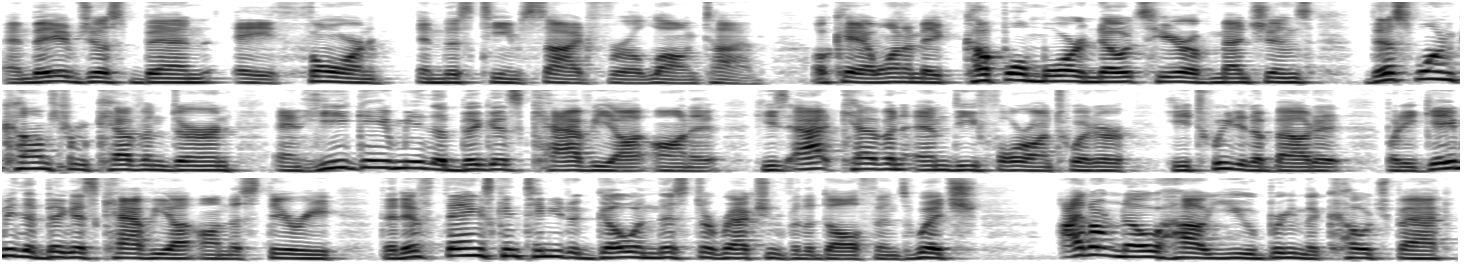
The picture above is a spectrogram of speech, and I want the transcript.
and they've just been a thorn in this team's side for a long time. Okay, I want to make a couple more notes here of mentions. This one comes from Kevin Dern, and he gave me the biggest caveat on it. He's at KevinMD4 on Twitter. He tweeted about it, but he gave me the biggest caveat on this theory that if things continue to go in this direction for the Dolphins, which I don't know how you bring the coach back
